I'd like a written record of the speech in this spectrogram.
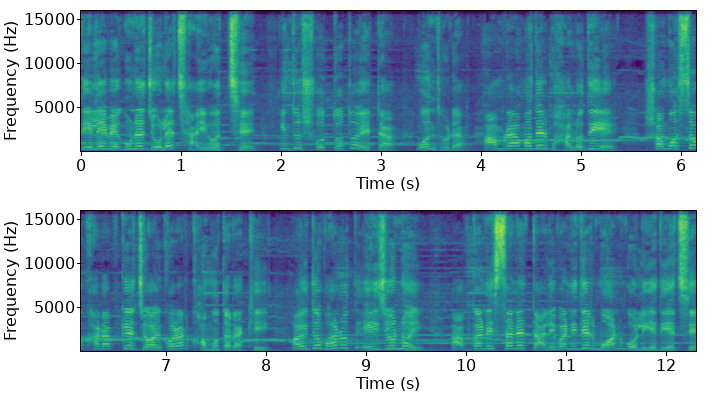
তেলে বেগুনে জ্বলে ছাই হচ্ছে। কিন্তু সত্য তো এটা, বন্ধুরা, আমরা আমাদের ভালো দিয়ে সমস্ত খারাপকে জয় করার ক্ষমতা রাখি। হয়তো ভারত এই জন্যই আফগানিস্তানের তালিবানিদের মন গলিয়ে দিয়েছে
